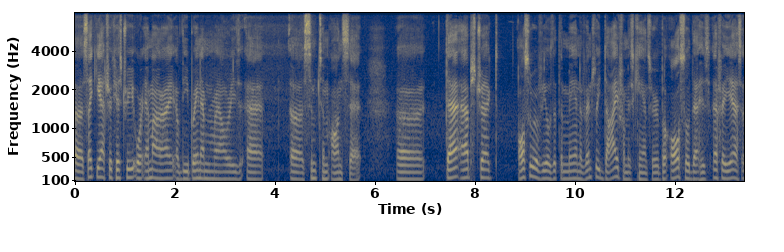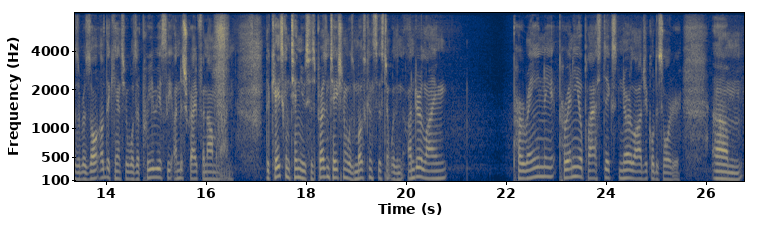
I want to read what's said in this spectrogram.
uh, psychiatric history, or MRI of the brain abnormalities at uh, symptom onset. Uh, that abstract also reveals that the man eventually died from his cancer, but also that his FAS as a result of the cancer was a previously undescribed phenomenon. The case continues. His presentation was most consistent with an underlying paraneoplastic neurological disorder. Um,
